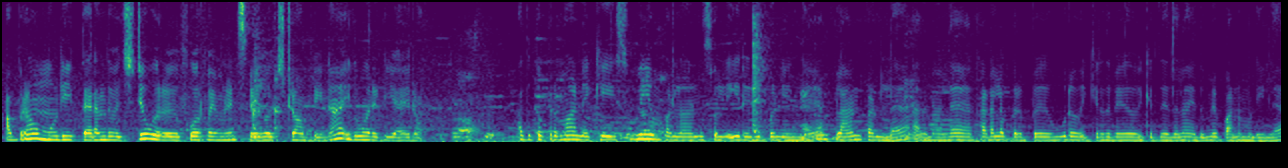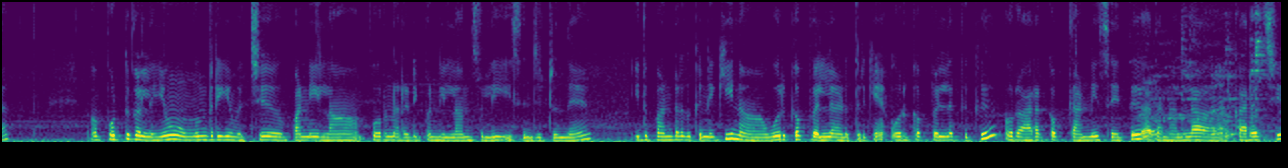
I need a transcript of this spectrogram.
அப்புறம் மூடி திறந்து வச்சுட்டு ஒரு ஃபோர் ஃபைவ் மினிட்ஸ் வேக வச்சிட்டோம் அப்படின்னா இதுவும் ரெடி ஆயிரும். அதுக்கப்புறமா அன்றைக்கி சுவியம் பண்ணலான்னு சொல்லி ரெடி பண்ணியிருந்தேன். பிளான் பண்ணல. அதனால் கடலைப்பருப்பு ஊற வைக்கிறது வேக வைக்கிறது இதெல்லாம் எதுவுமே பண்ண முடியல. பொட்டுக்கல்லையும் முந்திரியும் வச்சு பண்ணிடலாம். பூரணை ரெடி பண்ணிடலான்னு சொல்லி செஞ்சுட்டு இருந்தேன் இது பண்ணுறதுக்கு இன்றைக்கி நான் ஒரு கப் வெல்லம் எடுத்திருக்கேன். ஒரு கப் வெல்லத்துக்கு ஒரு அரை கப் தண்ணி சேர்த்து அதை நல்லா கரைச்சி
